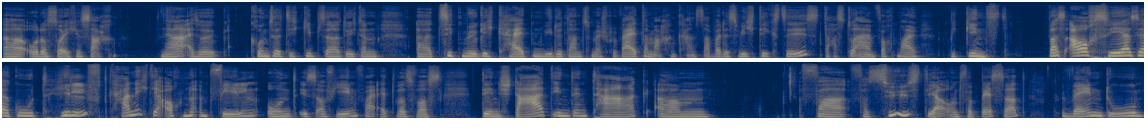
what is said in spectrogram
äh, oder solche Sachen. Ja, also grundsätzlich gibt es ja natürlich dann äh, zig Möglichkeiten, wie du dann zum Beispiel weitermachen kannst. Aber das Wichtigste ist, dass du einfach mal beginnst. Was auch sehr, sehr gut hilft, kann ich dir auch nur empfehlen und ist auf jeden Fall etwas, was den Start in den Tag ähm, ver versüßt ja, und verbessert, wenn du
